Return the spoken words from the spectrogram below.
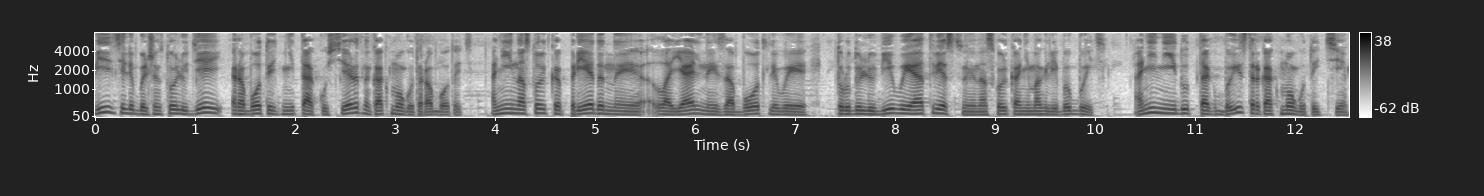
Видите ли, большинство людей работает не так усердно, как могут работать. Они не настолько преданные, лояльные, заботливые, трудолюбивые и ответственные, насколько они могли бы быть. Они не идут так быстро, как могут идти.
